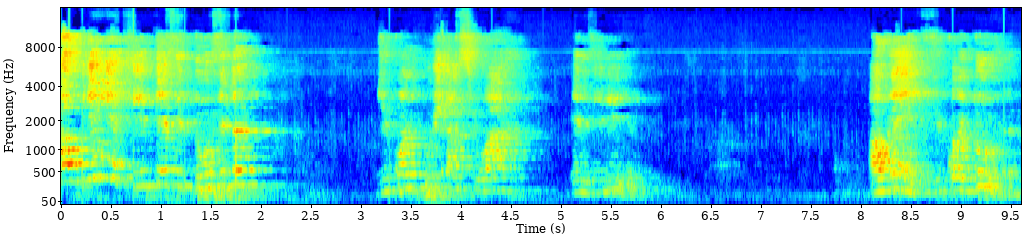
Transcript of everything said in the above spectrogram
Alguém aqui teve dúvida de quando puxasse o ar, ele viria? Alguém ficou em dúvida?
